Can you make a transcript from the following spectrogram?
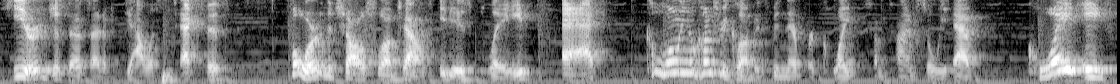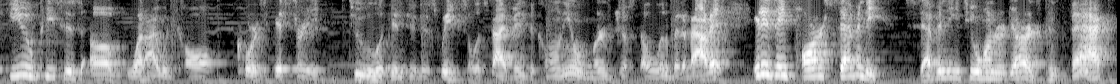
here just outside of Dallas, Texas for the Charles Schwab Challenge. It is played at Colonial Country Club. It's been there for quite some time. So we have quite a few pieces of what I would call course history to look into this week. So let's dive into Colonial and learn just a little bit about it. It is a par 70, 7,200 yards. In fact,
